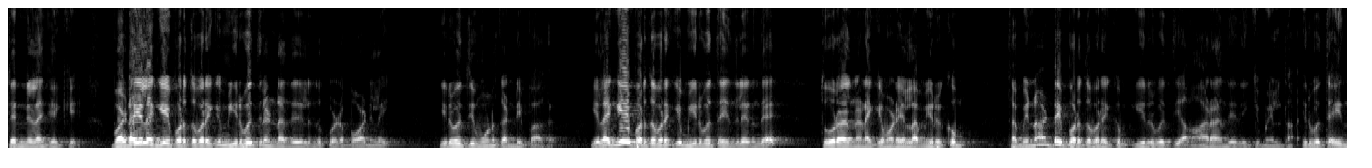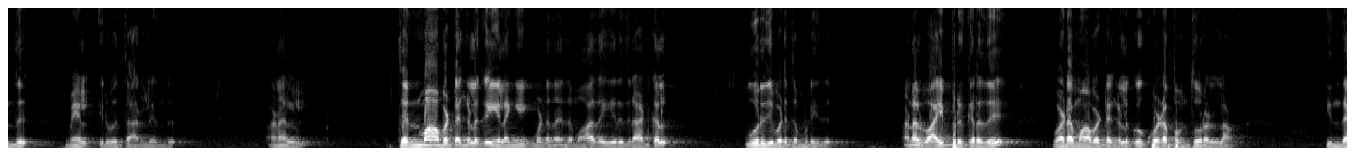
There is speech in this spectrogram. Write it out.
தென்னிலங்கைக்கு. வட இலங்கையை பொறுத்த வரைக்கும் இருபத்தி ரெண்டாம் தேதியிலிருந்து குழப்ப வானிலை. இருபத்தி மூணு கண்டிப்பாக. இலங்கையை பொறுத்த வரைக்கும் இருபத்தைந்திலிருந்தே தூரல் நினைக்க மழையெல்லாம் இருக்கும். தமிழ்நாட்டை பொறுத்த வரைக்கும் இருபத்தி ஆறாம் தேதிக்கு மேல் தான் இருபத்தி ஐந்து மேல் இருபத்தாறுலேருந்து. ஆனால் தென் மாவட்டங்களுக்கும் இலங்கைக்கு மட்டும்தான் இந்த மாத இறுதி நாட்கள் உறுதிப்படுத்த முடியுது. ஆனால் வாய்ப்பு இருக்கிறது. வட மாவட்டங்களுக்கு குழப்பம் தூரலாம் இந்த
